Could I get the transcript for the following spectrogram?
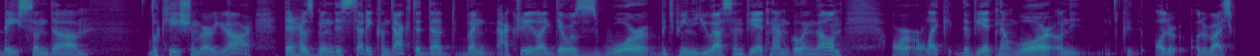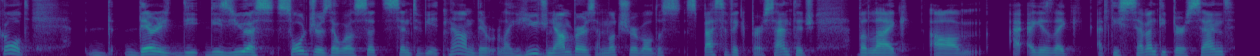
based on the um, location where you are. There has been this study conducted that when actually like there was this war between the U.S. and Vietnam going on, or, or like the Vietnam War on the other otherwise called, there the, these U.S. soldiers that were sent to Vietnam, there were like huge numbers. I'm not sure about the specific percentage, but like um, I, I guess like at least seventy percent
